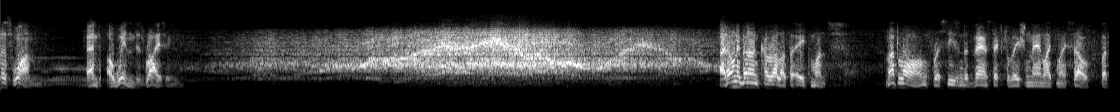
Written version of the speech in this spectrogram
Minus one, and a wind is rising. I'd only been on Corella for eight months. Not long for a seasoned advanced exploration man like myself, but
